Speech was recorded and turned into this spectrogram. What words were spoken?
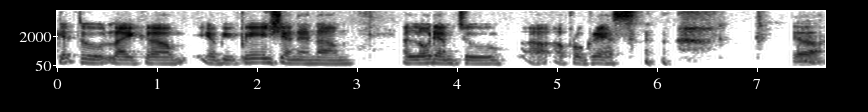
get to like um, you know, be patient and um, allow them to uh, uh, progress. yeah,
